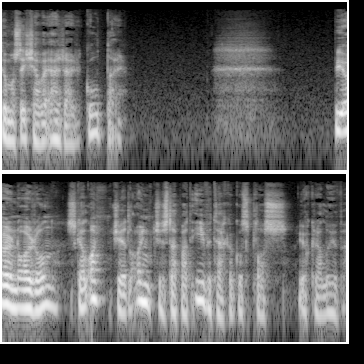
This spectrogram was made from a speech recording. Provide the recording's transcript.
du måst ikkje hava ærar godar. Vi øren øron skal ønske eller ønske sleppa at iveteka Guds plås i okra løyve.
